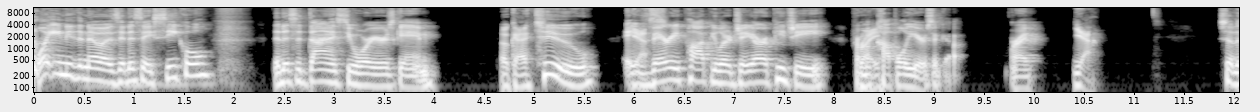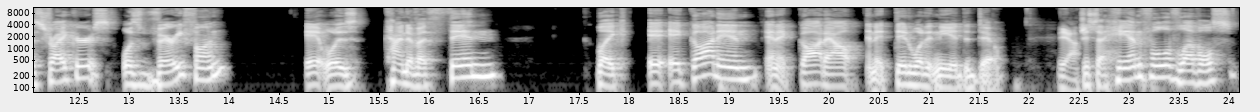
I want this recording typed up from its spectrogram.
what you need to know is it is a sequel that is a Dynasty Warriors game okay. to a Yes. very popular JRPG from a couple years ago, right? Yeah. So the Strikers was very fun. It was kind of a thin, like it, it got in and it got out and it did what it needed to do. Yeah. Just a handful of levels.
